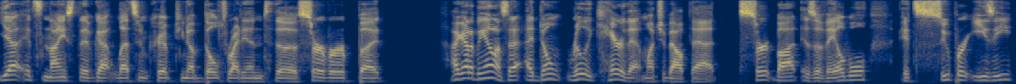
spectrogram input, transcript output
Yeah, it's nice they've got Let's Encrypt, you know, built right into the server, but I got to be honest, I don't really care that much about that. Certbot is available. It's super easy.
